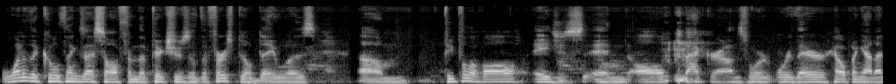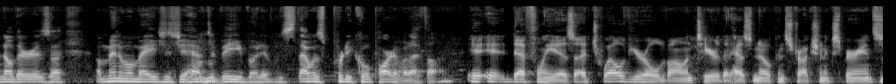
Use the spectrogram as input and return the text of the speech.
One of the cool things I saw from the pictures of the first build day was um, people of all ages and all backgrounds were, were there helping out. I know there is a, a minimum age that you have to be, but it was that was a pretty cool part of it. I thought. It, it definitely is. A 12 year old volunteer that has no construction experience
